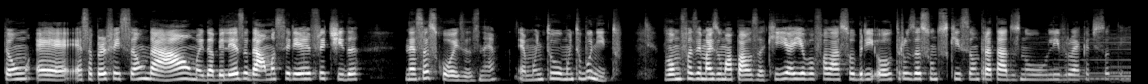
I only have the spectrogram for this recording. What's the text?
Então, é, essa perfeição da alma e da beleza da alma seria refletida nessas coisas, né? É muito, muito bonito. Vamos fazer mais uma pausa aqui, aí eu vou falar sobre outros assuntos que são tratados no livro Hecate Soteira.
